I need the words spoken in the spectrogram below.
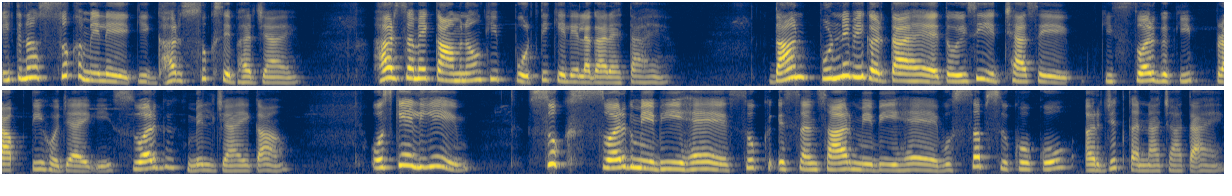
इतना सुख मिले कि घर सुख से भर जाए। हर समय कामनाओं की पूर्ति के लिए लगा रहता है। दान पुण्य भी करता है तो इसी इच्छा से कि स्वर्ग की प्राप्ति हो जाएगी, स्वर्ग मिल जाएगा। उसके लिए सुख स्वर्ग में भी है, सुख इस संसार में भी है, वो सब सुखों को अर्जित करना चाहता है,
